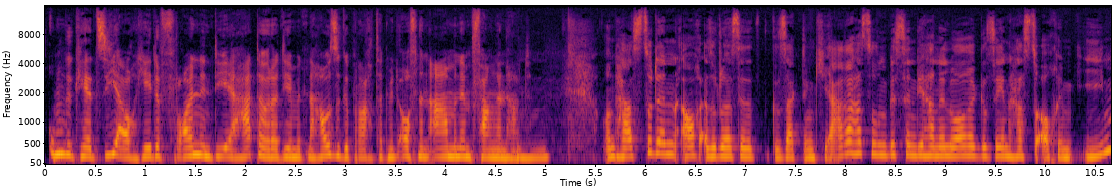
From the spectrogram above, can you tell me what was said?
umgekehrt sie auch jede Freundin, die er hatte oder die er mit nach Hause gebracht hat, mit offenen Armen empfangen hat. Mhm. Und hast du denn auch, also du hast ja gesagt, in Chiara hast du ein bisschen die Hannelore gesehen, hast du auch in ihm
